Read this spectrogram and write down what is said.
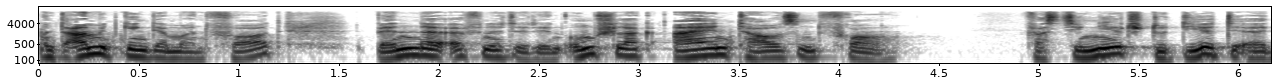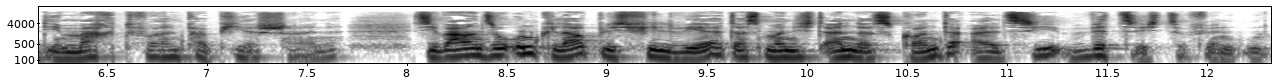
Und damit ging der Mann fort. Bender öffnete den Umschlag 1000 Francs. Fasziniert studierte er die machtvollen Papierscheine. Sie waren so unglaublich viel wert, dass man nicht anders konnte, als sie witzig zu finden.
